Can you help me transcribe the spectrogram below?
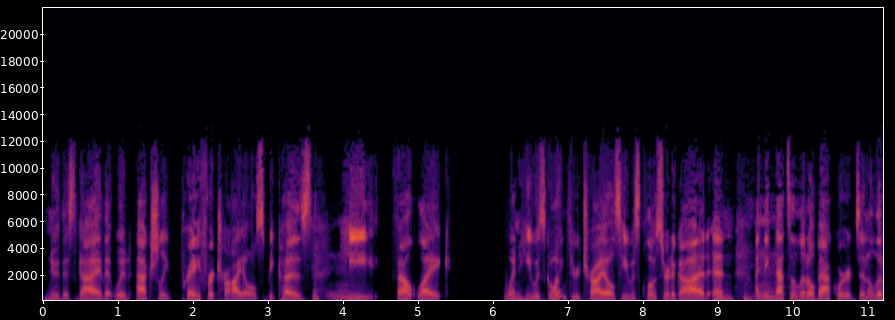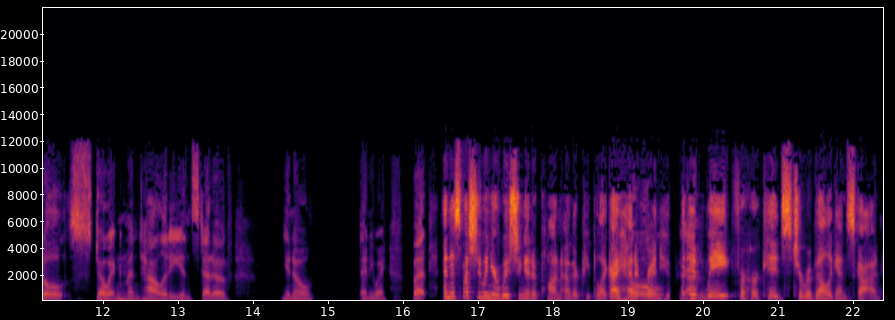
knew this guy that would actually pray for trials because Mhm. he felt like when he was going through trials, he was closer to God. And I think Mhm. that's a little backwards and a little stoic Mhm. mentality instead of, you know, anyway. But and especially when you're wishing it upon other people. Like I had a friend Oh, who yeah. couldn't wait for her kids to rebel against God.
